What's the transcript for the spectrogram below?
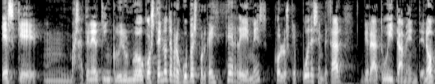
es que mm, vas a tener que incluir un nuevo coste, no te preocupes porque hay CRMs con los que puedes empezar gratuitamente, ¿no?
